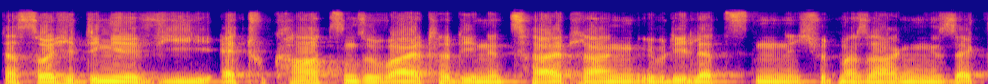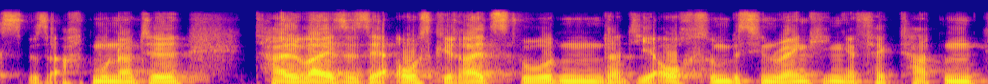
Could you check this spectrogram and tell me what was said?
dass solche Dinge wie Add to Cards und so weiter, die eine Zeit lang über die letzten, ich würde mal sagen, sechs bis acht Monate teilweise sehr ausgereizt wurden, da die auch so ein bisschen Ranking-Effekt hatten,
